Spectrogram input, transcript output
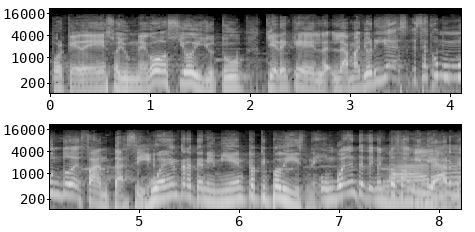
porque de eso hay un negocio y YouTube quieren que la, la mayoría, es, es como un mundo de fantasía. Buen entretenimiento tipo Disney. un buen entretenimiento familiar. ¿me?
